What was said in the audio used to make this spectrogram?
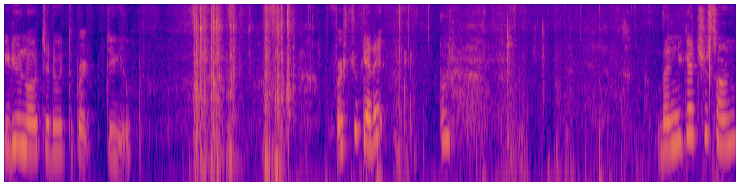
You do know what to do with the brick, do you? First you get it. Then you get your son.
